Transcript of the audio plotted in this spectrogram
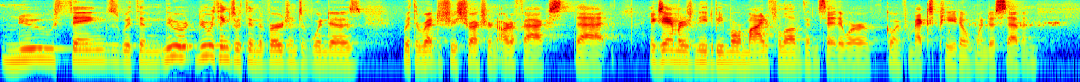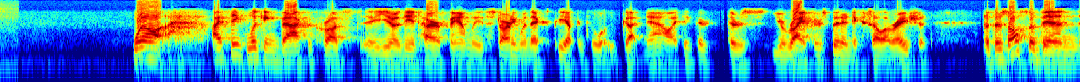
new things within newer newer things within the versions of Windows with the registry structure and artifacts that examiners need to be more mindful of than say they were going from XP to Windows 7? Well, I think looking back across uh, you know the entire family, starting with XP up until what we've got now, I think there, there's you're right. There's been an acceleration, but there's also been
